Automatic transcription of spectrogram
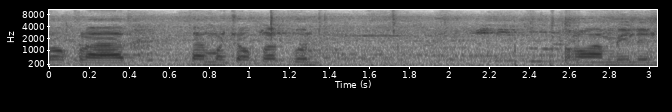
Coklat. Kita mau coklat pun. Tolong ambilin.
